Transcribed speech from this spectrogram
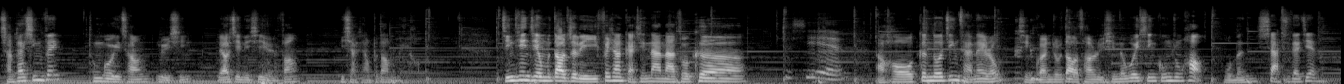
敞开心扉，通过一场旅行，了解那些远方你想象不到的美好。今天节目到这里，非常感谢娜娜做客。谢谢。然后更多精彩内容，请关注稻草旅行的微信公众号。我们下期再见。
